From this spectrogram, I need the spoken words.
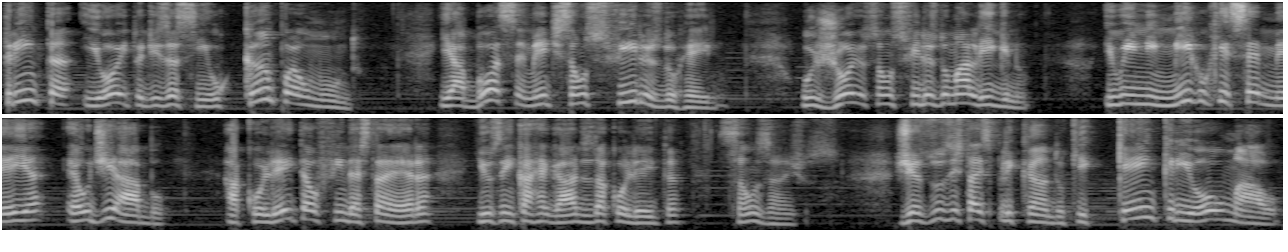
38 diz assim: O campo é o mundo, e a boa semente são os filhos do reino. O joio são os filhos do maligno, e o inimigo que semeia é o diabo. A colheita é o fim desta era, e os encarregados da colheita são os anjos. Jesus está explicando que quem criou o mal,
